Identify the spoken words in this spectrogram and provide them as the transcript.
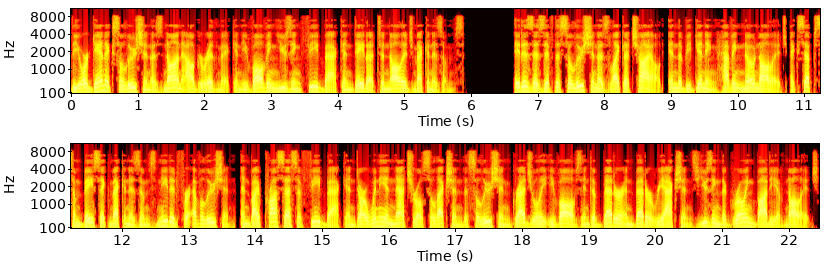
The organic solution is non-algorithmic and evolving using feedback and data to knowledge mechanisms. It is as if the solution is like a child, in the beginning having no knowledge except some basic mechanisms needed for evolution, and by process of feedback and Darwinian natural selection the solution gradually evolves into better and better reactions using the growing body of knowledge.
